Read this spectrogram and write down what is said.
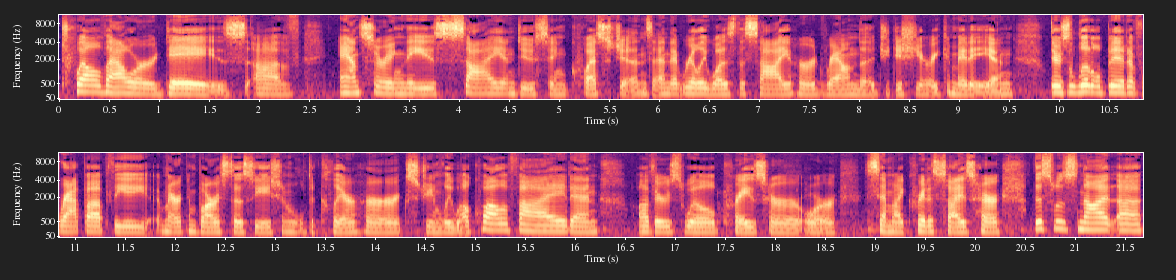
12 hour days of answering these sigh inducing questions. And it really was the sigh heard round the Judiciary Committee. And there's a little bit of wrap up. The American Bar Association will declare her extremely well qualified, and others will praise her or semi criticize her. This was not a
